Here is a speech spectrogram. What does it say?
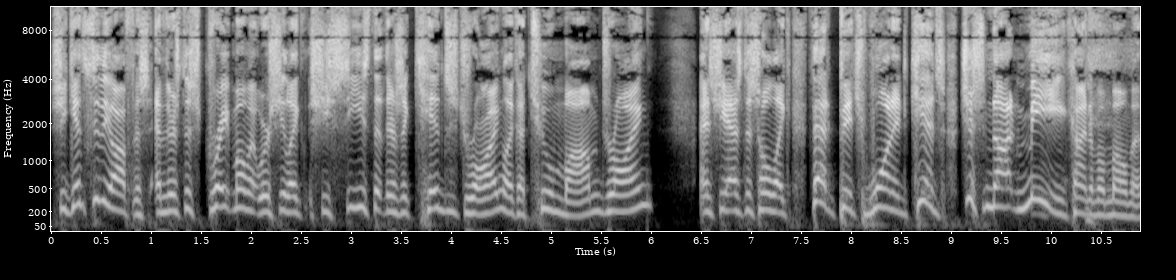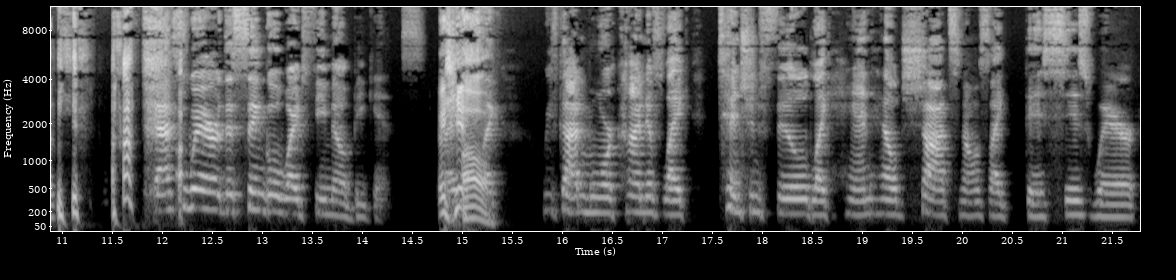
she gets to the office and there's this great moment where she like, she sees that there's a kid's drawing, like a two mom drawing. And she has this whole like, that bitch wanted kids, just not me kind of a moment. That's where the single white female begins. right? Yeah. Oh. like we've got more kind of like tension filled, like handheld shots. And I was like, this is where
